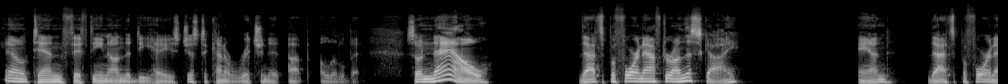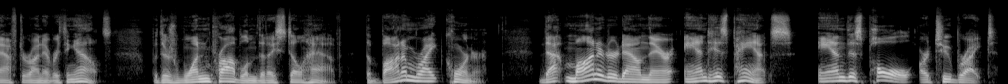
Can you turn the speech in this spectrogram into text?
you know, 10, 15 on the dehaze just to kind of richen it up a little bit. So now that's before and after on the sky, and that's before and after on everything else. But there's one problem that I still have. The bottom right corner, that monitor down there and his pants and this pole are too bright.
